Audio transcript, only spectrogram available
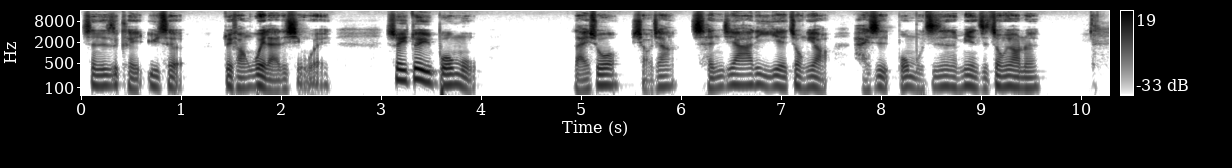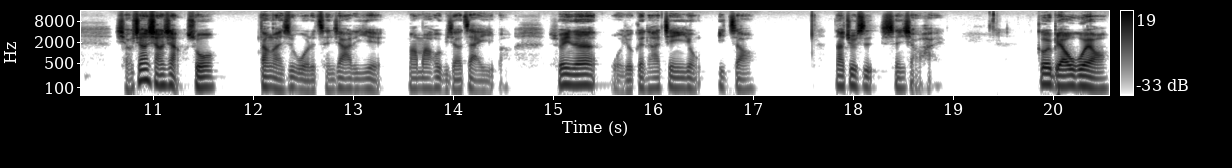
甚至是可以预测对方未来的行为。所以，对于伯母来说，小江成家立业重要，还是伯母自身的面子重要呢？小江想想说：“当然是我的成家立业。”妈妈会比较在意吧，所以呢，我就跟他建议用一招，那就是生小孩。各位不要误会哦，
